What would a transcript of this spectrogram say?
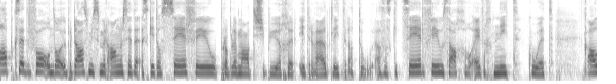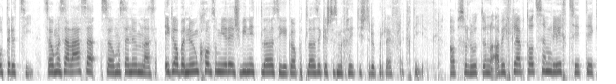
abgesehen davon, und auch über das müssen wir anders reden, es gibt auch sehr viele problematische Bücher in der Weltliteratur. Also es gibt sehr viele Sachen, die einfach nicht gut gealtert sind. Soll man sie lesen, soll man sie nicht mehr lesen? Ich glaube, nicht mehr konsumieren ist wie nicht die Lösung. Ich glaube, die Lösung ist, dass man kritisch darüber reflektiert. Absolut. Und, aber ich glaube trotzdem gleichzeitig,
